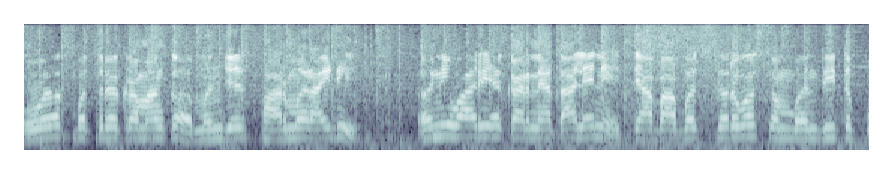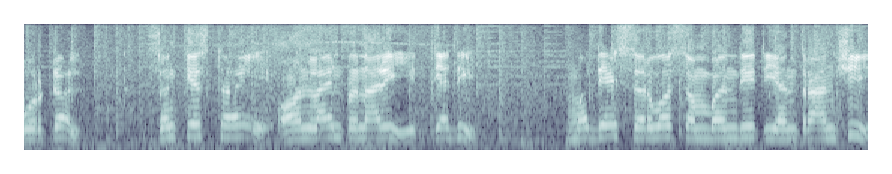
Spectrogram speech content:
ओळखपत्र क्रमांक म्हणजेच फार्मर आय डी अनिवार्य करण्यात आल्याने त्याबाबत सर्व संबंधित पोर्टल संकेतस्थळे ऑनलाईन प्रणाली इत्यादी मध्ये सर्व संबंधित यंत्रांशी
